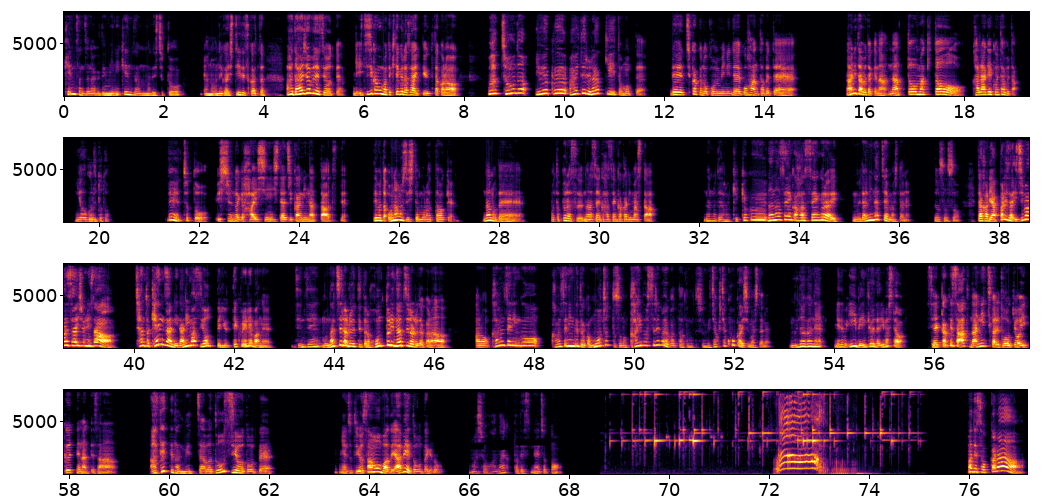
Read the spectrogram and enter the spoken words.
剣山じゃなくてミニ剣山までちょっと、あの、お願いしていいですか？って言ったら、あ、大丈夫ですよって。1時間後また来てくださいって言ってたから、わ、ちょうど予約空いてるラッキーと思って。で、近くのコンビニでご飯食べて、何食べたっけな？納豆巻きと唐揚げくん食べた。ヨーグルトと。で、ちょっと一瞬だけ配信した時間になった、つって。で、またお直ししてもらったわけ。なので、またプラス7000円か8000円かかりました。なので、あの、結局、7000円か8000円ぐらい無駄になっちゃいましたね。そうそうそう。だからやっぱりさ、一番最初にさ、ちゃんと剣山になりますよって言ってくれればね、全然、もうナチュラルって言ったら本当にナチュラルだから、あの、カウンセリングを、カウンセリングというか、もうちょっとその会話すればよかったと思って、めちゃくちゃ後悔しましたね。無駄がね。いや、でもいい勉強になりましたわ。せっかくさ、あと何日かで東京行くってなってさ、焦ってたのめっちゃ。わ、どうしようと思って。いや、ちょっと予算オーバーでやべえと思ったけど。まあ、しょうがなかったですね、ちょっと。で、そっから、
